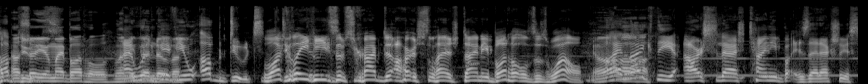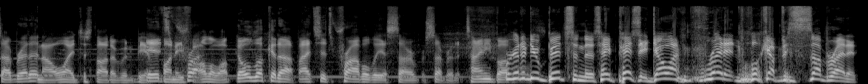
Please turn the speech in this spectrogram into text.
Up, I'll show you my butthole. Let I me will bend give over. you updoots. Luckily, Doot- he subscribed to r slash tiny buttholes as well. Oh. I ah. like the r slash tiny. Bu- Is that actually a subreddit? No, I just thought it would be a It's funny pro- follow-up. Go look it up. It's, it's probably a sub- subreddit. Tiny bubbles. We're gonna do bits in this. Hey, Pissy, go on Reddit and look up this subreddit.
